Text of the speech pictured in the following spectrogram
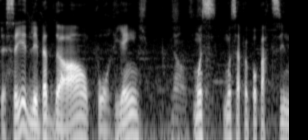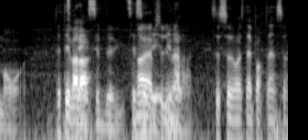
d'essayer de les mettre dehors pour rien, je- moi, ça fait pas partie de mon De tes du valeurs. principe de vie. C'est Ouais, ça, des- valeurs. C'est ça, ouais, c'est important, ça.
